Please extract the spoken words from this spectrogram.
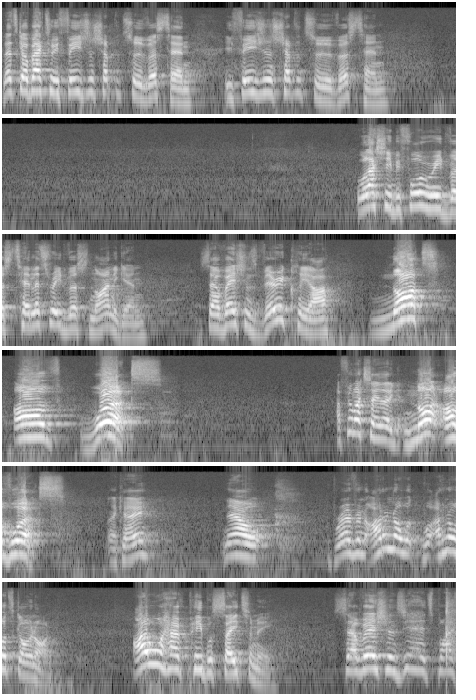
Let's go back to Ephesians chapter 2, verse 10. Ephesians chapter 2, verse 10. Well, actually, before we read verse 10, let's read verse 9 again. Salvation is very clear, not of works. I feel like saying that again. Not of works. Okay? Now, brethren, I don't know what I don't know what's going on. I will have people say to me, Salvation's, yeah, it's by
